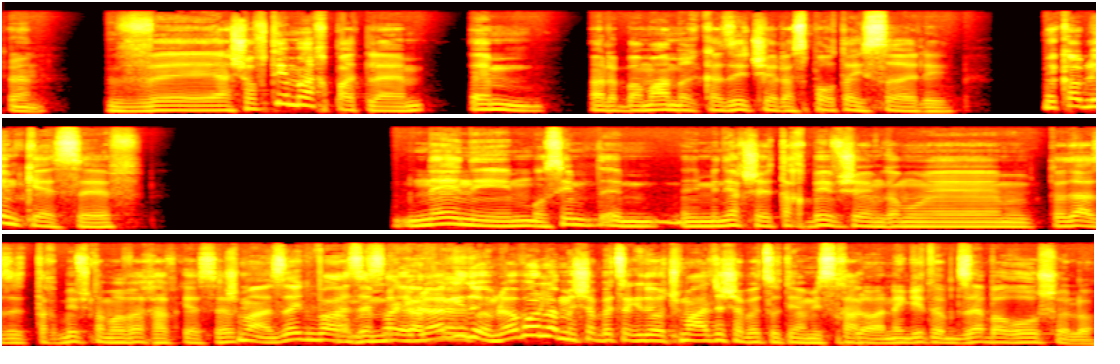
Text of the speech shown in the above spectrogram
כן. והשופטים מה אכפת להם? הם על הבמה המרכזית של הספורט הישראלי, מקבלים כסף, נהנים, עושים, אני מניח שתחביב שהם גם, אתה יודע, זה תחביב שאתה מרוויח עליו כסף. שמע, זה כבר אז הם, מושג הם לא אחר. יגידו, הם לא יבואו למשבץ ויגידו, תשמע, אל תשבץ אותי במשחק. לא, אני אגיד, זה ברור שלא,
